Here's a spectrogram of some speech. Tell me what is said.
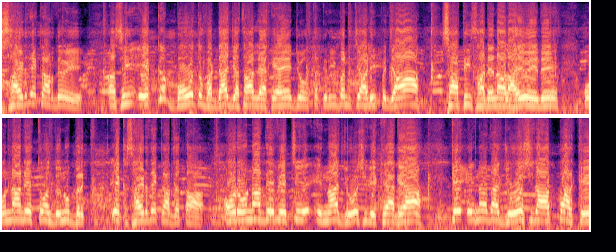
ਸਾਈਡ ਤੇ ਕਰਦੇ ਹੋਏ ਅਸੀਂ ਇੱਕ ਬਹੁਤ ਵੱਡਾ ਜਥਾ ਲੈ ਕੇ ਆਏ ਜੋ ਤਕਰੀਬਨ 40 50 ਸਾਥੀ ਸਾਡੇ ਨਾਲ ਆਏ ਹੋਏ ਨੇ। ਉਹਨਾਂ ਨੇ ਧੁੰਦ ਨੂੰ ਬਿਰਕ- ਇੱਕ ਸਾਈਡ ਤੇ ਕਰ ਦਿੱਤਾ ਔਰ ਉਹਨਾਂ ਦੇ ਵਿੱਚ ਇੰਨਾ ਜੋਸ਼ ਵੇਖਿਆ ਗਿਆ ਕਿ ਇਹਨਾਂ ਦਾ ਜੋਸ਼ ਨਾਲ ਭਰ ਕੇ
